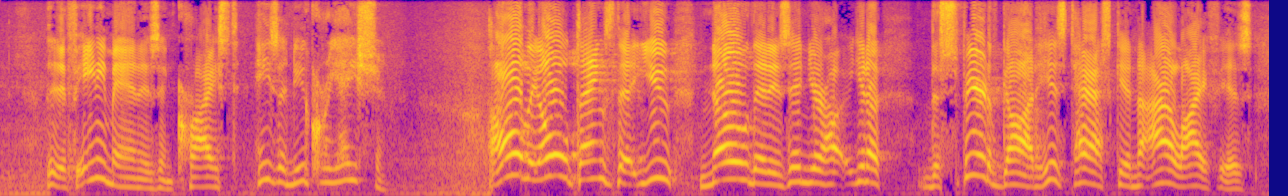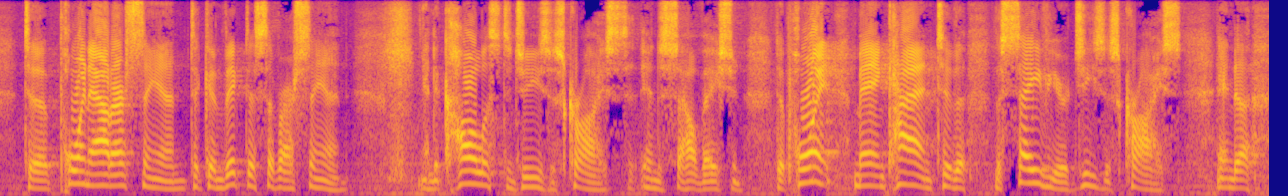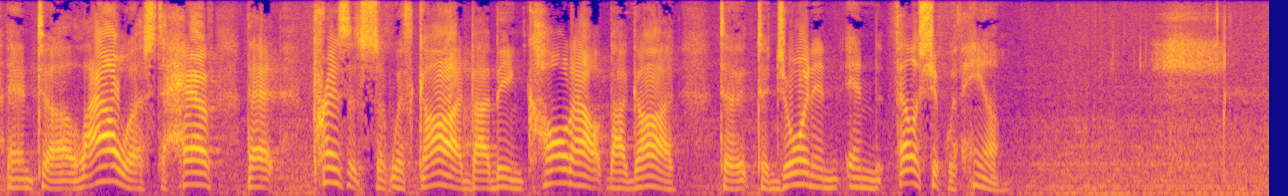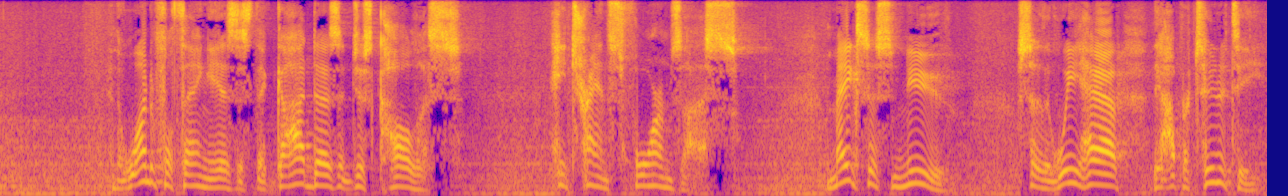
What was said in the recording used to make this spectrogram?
that if any man is in Christ, he's a new creation. All the old things that you know that is in your heart, you know the Spirit of God, His task in our life is to point out our sin, to convict us of our sin, and to call us to Jesus Christ into salvation, to point mankind to the, the Savior, Jesus Christ, and, uh, and to allow us to have that presence with God by being called out by God to, to join in, in fellowship with Him. And the wonderful thing is, is that God doesn't just call us, He transforms us, makes us new, so that we have the opportunity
